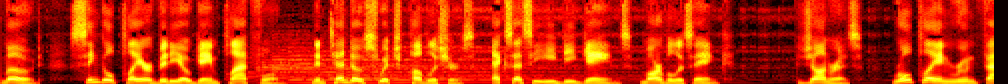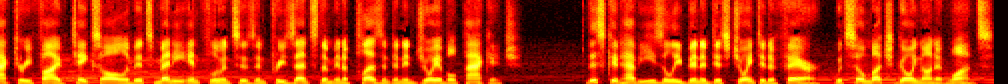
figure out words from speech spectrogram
Mode. Single-player video game platform. Nintendo Switch Publishers. XSEED Games, Marvelous Inc. Genres. Role-playing Rune Factory 5 takes all of its many influences and presents them in a pleasant and enjoyable package. This could have easily been a disjointed affair, with so much going on at once.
